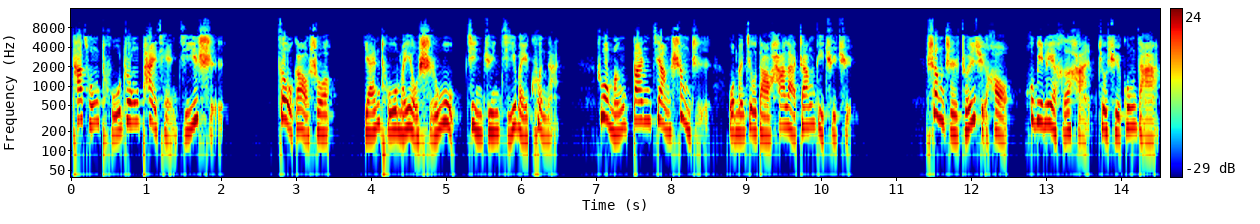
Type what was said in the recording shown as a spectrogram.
他从途中派遣急使，奏告说沿途没有食物，进军极为困难。若蒙颁降圣旨，我们就到哈腊章地区去。圣旨准许后，忽必烈和罕就去攻打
